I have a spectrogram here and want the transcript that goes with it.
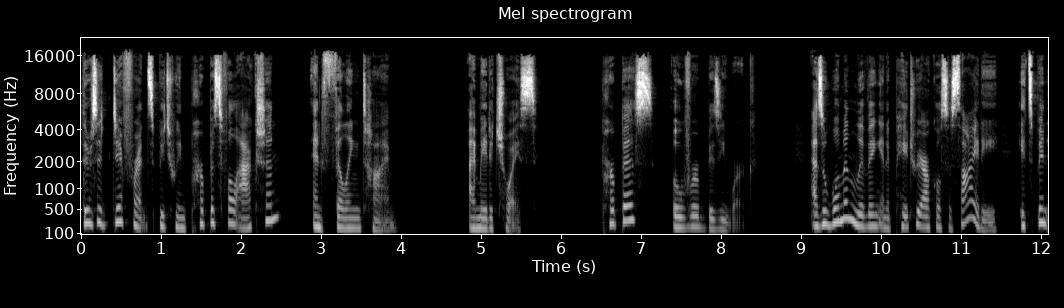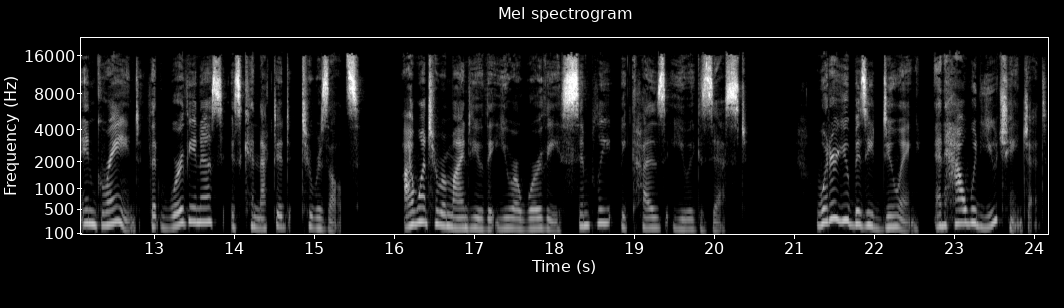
There's a difference between purposeful action and filling time. I made a choice purpose over busy work. As a woman living in a patriarchal society, it's been ingrained that worthiness is connected to results. I want to remind you that you are worthy simply because you exist. What are you busy doing, and how would you change it?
